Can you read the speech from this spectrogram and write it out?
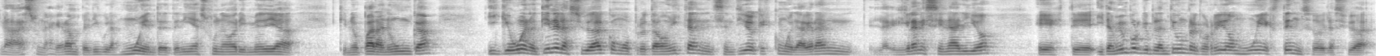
nada, es una gran película, es muy entretenida, es una hora y media que no para nunca. Y que bueno, tiene la ciudad como protagonista en el sentido que es como la gran, el gran escenario. Este, y también porque plantea un recorrido muy extenso de la ciudad.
